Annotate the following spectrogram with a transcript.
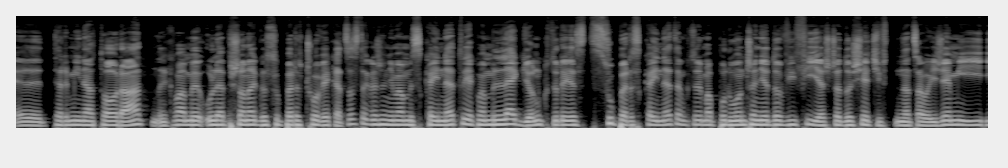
e, Terminatora, jak mamy ulepszonego super człowieka? Co z tego, że nie mamy Skynetu, jak mamy Legion, który jest super Skynetem, który ma podłączenie do Wi-Fi jeszcze do sieci na całej Ziemi i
